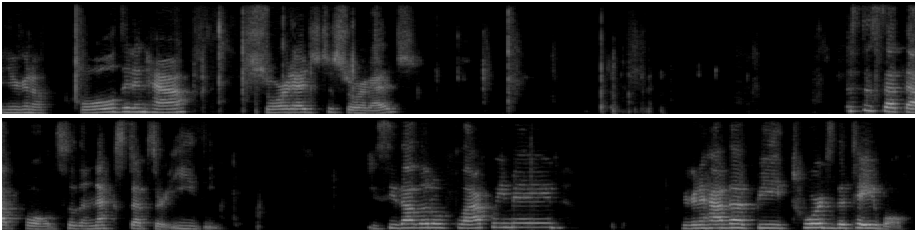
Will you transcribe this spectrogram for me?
and you're gonna fold it in half, short edge to short edge. Just to set that fold so the next steps are easy. You see that little flap we made? You're gonna have that be towards the table.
